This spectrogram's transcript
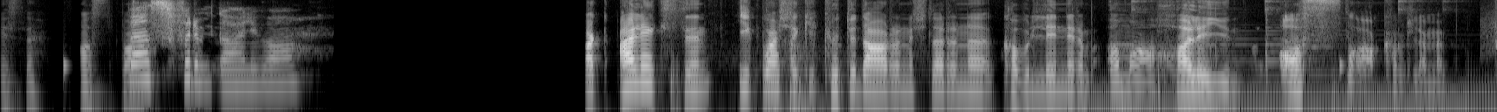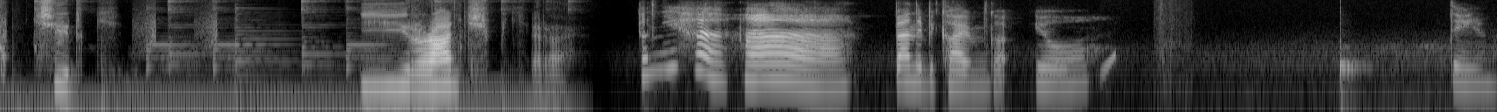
Neyse. Hasba. Ben sıfırım galiba. Bak Alex'in ilk baştaki kötü davranışlarını kabullenirim ama Haley'in asla kabullenmem. Çirkin. İğrenç bir kere. Ha ha. Ben de bir kalbim ga- Yo. Değilim.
